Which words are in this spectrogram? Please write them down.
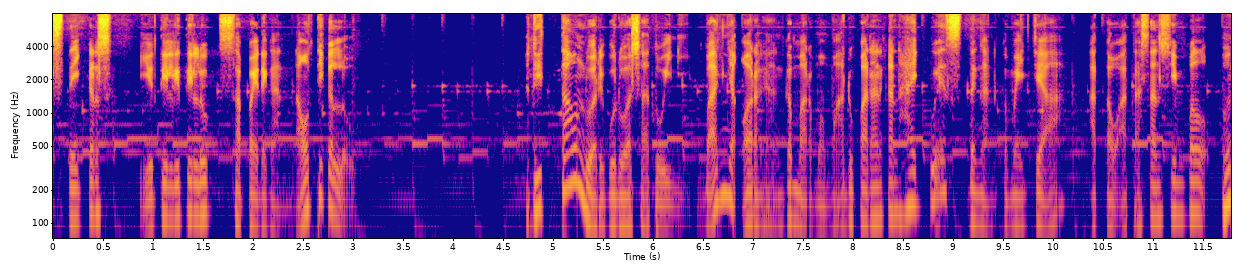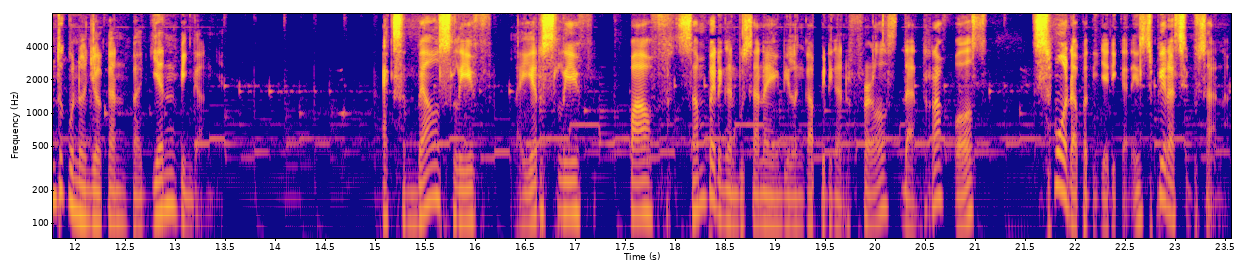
sneakers, utility look, sampai dengan nautical look. Di tahun 2021 ini, banyak orang yang gemar memadupadankan high waist dengan kemeja atau atasan simple untuk menonjolkan bagian pinggangnya. Accent bell sleeve, layer sleeve, puff, sampai dengan busana yang dilengkapi dengan frills dan ruffles, semua dapat dijadikan inspirasi busana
